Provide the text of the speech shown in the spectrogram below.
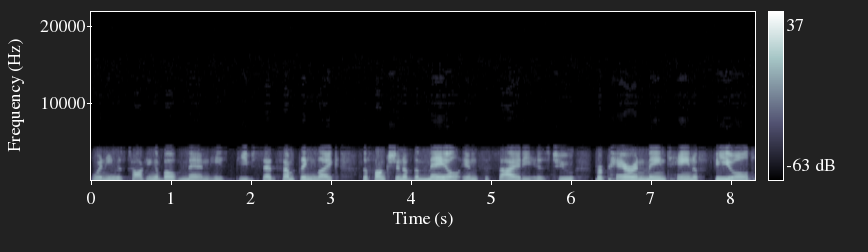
when he was talking about men, he he said something like the function of the male in society is to prepare and maintain a field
